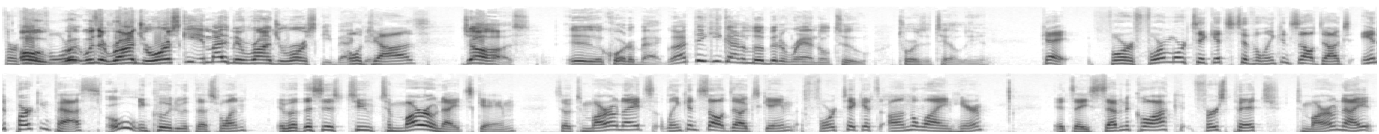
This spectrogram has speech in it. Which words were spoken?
for Oh, four was it Ron Jaworski? It might have been Ron Jaworski back old then. Jaws. Jaws, uh, quarterback. I think he got a little bit of Randall too towards the tail end. Okay, for four more tickets to the Lincoln Salt Dogs and a parking pass Oh. included with this one. But this is to tomorrow night's game. So tomorrow night's Lincoln Saltdogs game. Four tickets on the line here. It's a seven o'clock first pitch tomorrow night.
